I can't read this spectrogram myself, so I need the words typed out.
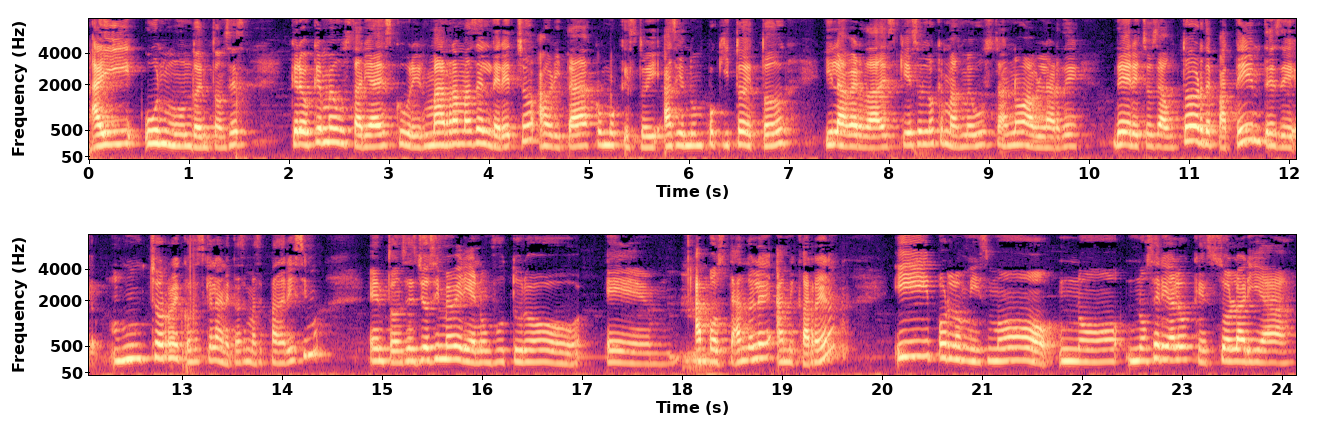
hay un mundo. Entonces, creo que me gustaría descubrir más ramas del derecho. Ahorita como que estoy haciendo un poquito de todo y la verdad es que eso es lo que más me gusta, ¿no? Hablar de de derechos de autor, de patentes, de un chorro de cosas que la neta se me hace padrísimo. Entonces yo sí me vería en un futuro eh, apostándole a mi carrera y por lo mismo no, no sería algo que solo haría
